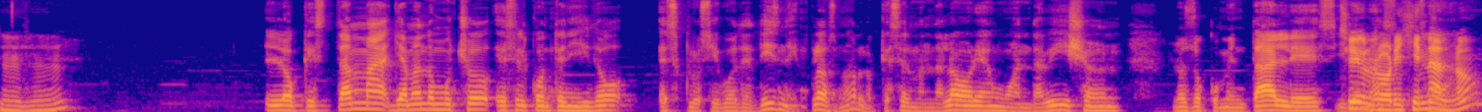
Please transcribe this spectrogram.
Ujú. Lo que está ma- llamando mucho es el contenido exclusivo de Disney Plus, ¿no? Lo que es el Mandalorian, WandaVision, los documentales. y Sí, demás. lo O original, sea, ¿no?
